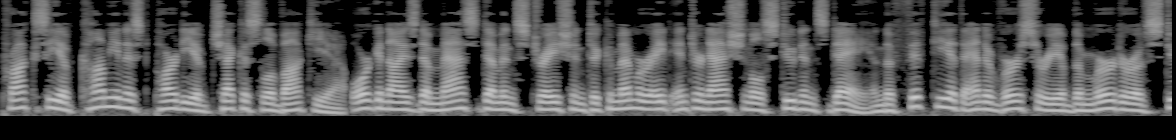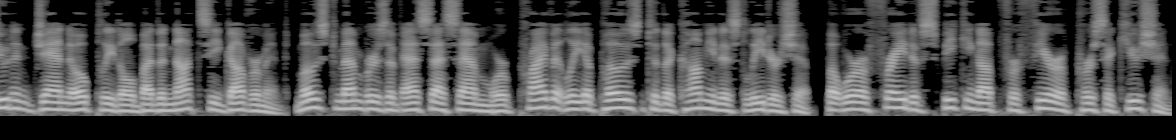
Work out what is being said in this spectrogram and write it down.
proxy of Communist Party of Czechoslovakia, organized a mass demonstration to commemorate International Students' Day and the 50th anniversary of the murder of student Jan Opletal by the Nazi government. Most members of SSM were privately opposed to the communist leadership, but were afraid of speaking up for fear of persecution.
